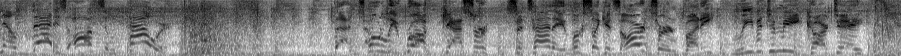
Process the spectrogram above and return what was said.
Now that is awesome power! That totally rocked, Gasser! Satane, looks like it's our turn, buddy! Leave it to me, Karte!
